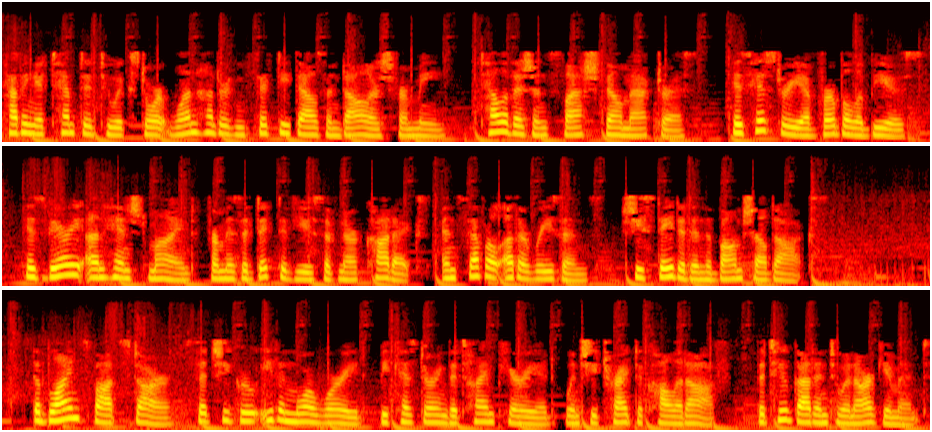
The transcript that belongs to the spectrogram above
having attempted to extort $150,000 from me, television slash film actress, his history of verbal abuse, his very unhinged mind from his addictive use of narcotics, and several other reasons, she stated in the bombshell docs. The Blindspot star said she grew even more worried because during the time period when she tried to call it off, the two got into an argument.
